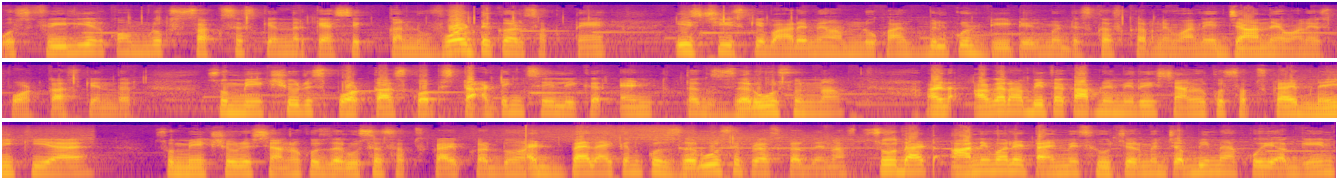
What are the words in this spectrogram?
उस फेलियर को हम लोग सक्सेस के अंदर कैसे कन्वर्ट कर सकते हैं, इस चीज़ के बारे में हम लोग आज बिल्कुल डिटेल में डिस्कस करने वाले जाने वाले इस पॉडकास्ट के अंदर। सो मेक श्योर इस पॉडकास्ट को आप स्टार्टिंग से लेकर एंड तक ज़रूर सुनना। एंड अगर अभी तक आपने मेरे इस चैनल को सब्सक्राइब नहीं किया है सो मेक श्योर इस चैनल को ज़रूर से सब्सक्राइब कर दो एंड बेल आइकन को ज़रूर से प्रेस कर देना सो so दैट आने वाले टाइम में फ्यूचर में जब भी मैं कोई अगेन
